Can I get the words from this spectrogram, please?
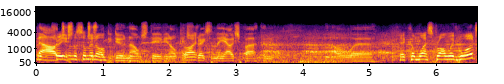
No, treatment just, or something? just what they do now, Steve. You know, get Right. straight in the ice bath, and you know, uh, Here come West Brom with Wood.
